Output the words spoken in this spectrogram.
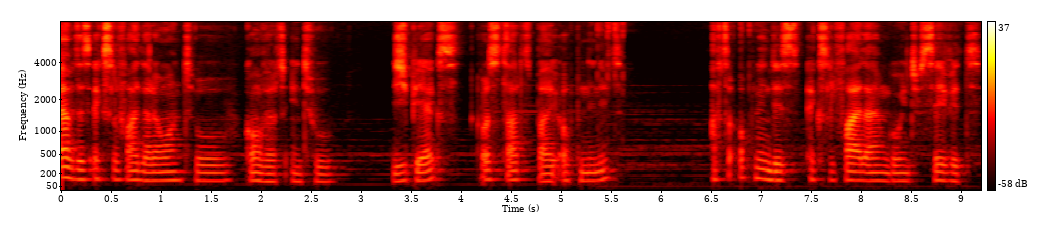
have this Excel file that I want to convert into GPX. I'll start by opening it. After opening this Excel file, I am going to save it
